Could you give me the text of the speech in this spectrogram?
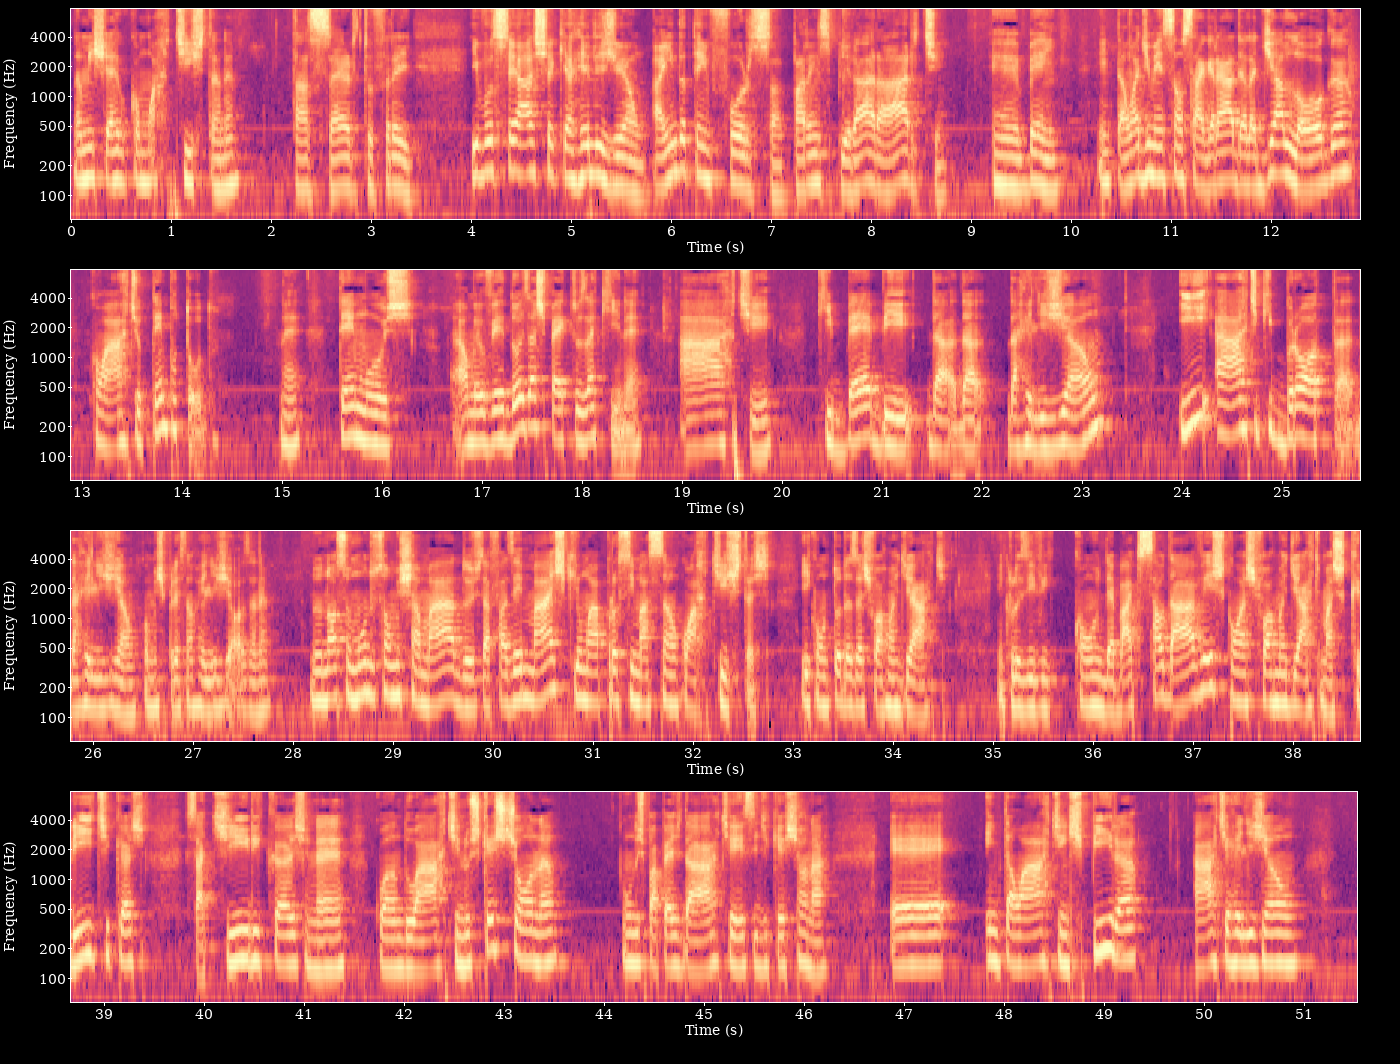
não me enxergo como artista, né? Tá certo, Frei. E você acha que a religião ainda tem força para inspirar a arte? É, bem, então, a dimensão sagrada ela dialoga com a arte o tempo todo. Né? Temos, ao meu ver, dois aspectos aqui. Né? A arte que bebe da, da, da religião e a arte que brota da religião, como expressão religiosa. Né? No nosso mundo somos chamados a fazer mais que uma aproximação com artistas e com todas as formas de arte, inclusive com debates saudáveis, com as formas de arte mais críticas, satíricas, né? Quando a arte nos questiona, um dos papéis da arte é esse de questionar. É, então a arte inspira, a arte e a religião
